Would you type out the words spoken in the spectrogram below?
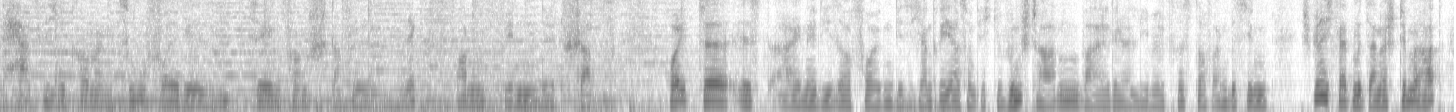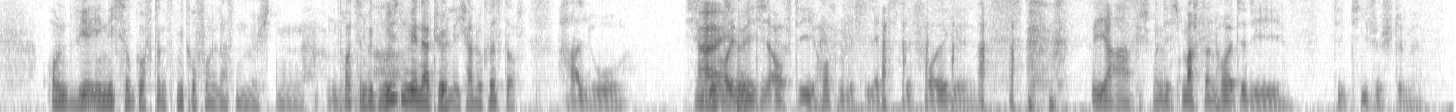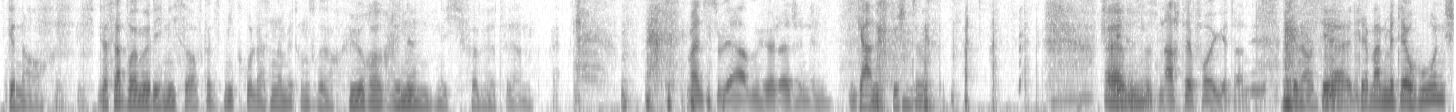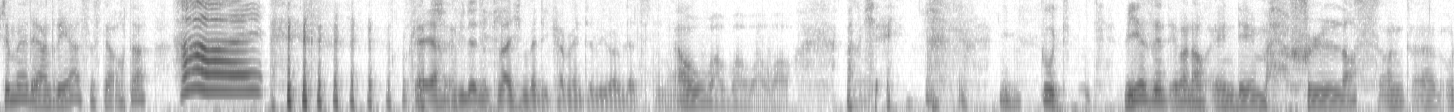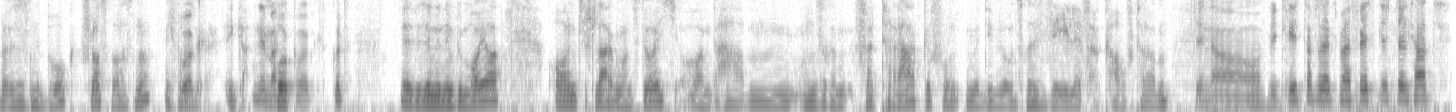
und herzlich willkommen zu Folge 17 von Staffel 6 von Findet Schatz. Heute ist eine dieser Folgen, die sich Andreas und ich gewünscht haben, weil der liebe Christoph ein bisschen Schwierigkeiten mit seiner Stimme hat und wir ihn nicht so oft ans Mikrofon lassen möchten. Trotzdem ja. begrüßen wir natürlich. Hallo Christoph. Hallo. Ich freue mich auf die hoffentlich letzte Folge. ja, bestimmt. Und ich mache dann heute die, die tiefe Stimme. Genau, richtig. Deshalb wollen wir dich nicht so oft ans Mikro lassen, damit unsere Hörerinnen nicht verwirrt werden. Meinst du, wir haben Hörerinnen? Ganz bestimmt. Spätestens ähm, nach der Folge dann. Genau, der, der Mann mit der hohen Stimme, der Andreas, ist der auch da? Hi! okay, er hat wieder die gleichen Medikamente wie beim letzten Mal. Oh, wow, wow, wow, wow. Okay. Gut. Wir sind immer noch in dem Schloss und äh, oder ist es eine Burg? Schloss war es, ne? Ich Burg. Weiß, egal. Burg. Burg. Gut. Wir, wir sind in dem Gemäuer und schlagen uns durch und haben unseren Vertrag gefunden, mit dem wir unsere Seele verkauft haben. Genau. Und wie Christoph das letzte Mal festgestellt hat,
